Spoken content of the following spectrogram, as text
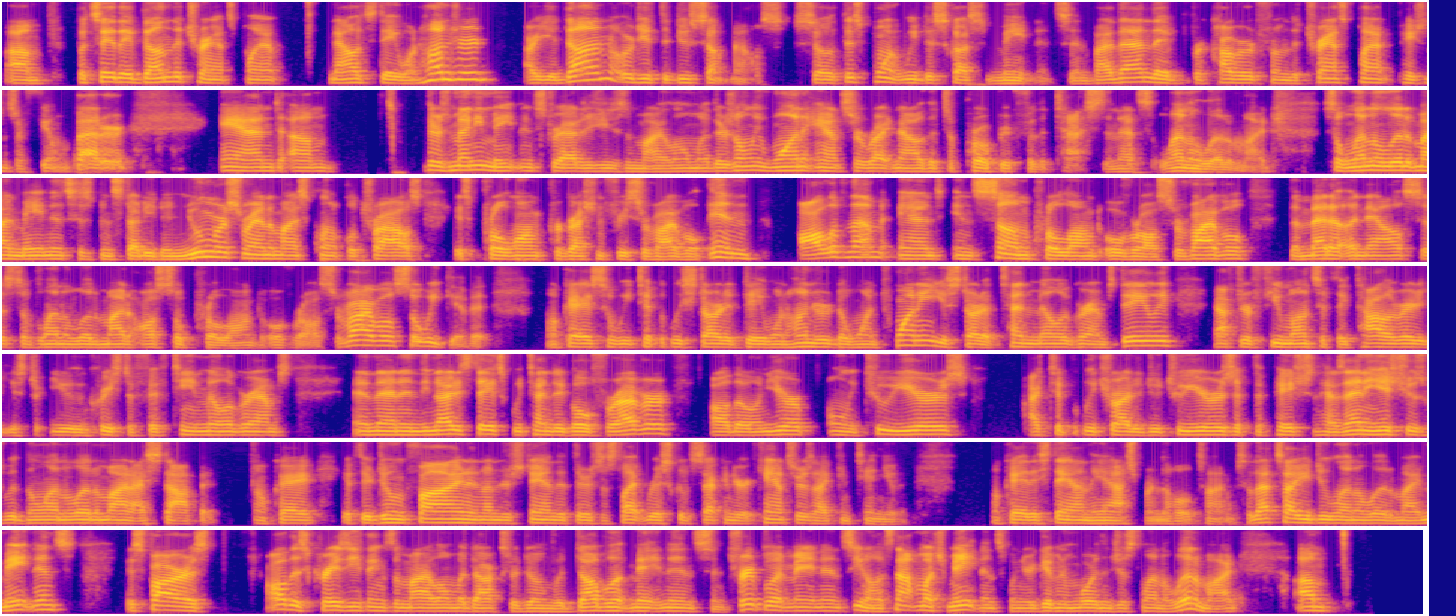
Um, but say they've done the transplant, now it's day 100. Are you done or do you have to do something else? So at this point, we discuss maintenance. And by then, they've recovered from the transplant. Patients are feeling better. And um, there's many maintenance strategies in myeloma. There's only one answer right now that's appropriate for the test, and that's lenalidomide. So lenalidomide maintenance has been studied in numerous randomized clinical trials. It's prolonged progression-free survival in all of them and in some prolonged overall survival. The meta-analysis of lenalidomide also prolonged overall survival, so we give it. Okay, so we typically start at day 100 to 120. You start at 10 milligrams daily. After a few months, if they tolerate it, you, st- you increase to 15 milligrams. And then in the United States, we tend to go forever, although in Europe, only two years. I typically try to do two years. If the patient has any issues with the lenalidomide, I stop it. Okay. If they're doing fine and understand that there's a slight risk of secondary cancers, I continue it. Okay. They stay on the aspirin the whole time. So that's how you do lenalidomide maintenance. As far as all these crazy things the myeloma docs are doing with doublet maintenance and triplet maintenance, you know, it's not much maintenance when you're given more than just lenalidomide. Um,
